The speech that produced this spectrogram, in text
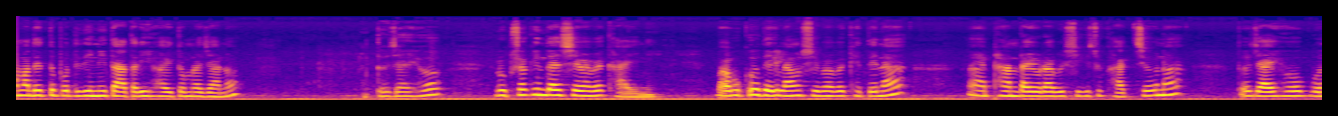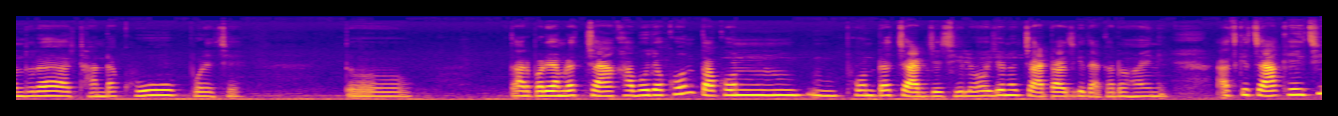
আমাদের তো প্রতিদিনই তাড়াতাড়ি হয়, তোমরা জানো। তো যাই হোক রূপসা কিন্তু আজ সেভাবে খায়নি। বাবুকেও দেখলাম সেভাবে খেতে না ঠান্ডায় ওরা বেশি কিছু খাচ্ছেও না। তো যাই হোক বন্ধুরা, আজ ঠান্ডা খুব পড়েছে। তো তারপরে আমরা চা খাব যখন, তখন ফোনটা চার্জে ছিল, ওই জন্য চাটা আজকে দেখানো হয়নি। আজকে চা খেয়েছি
